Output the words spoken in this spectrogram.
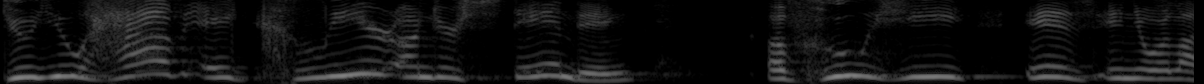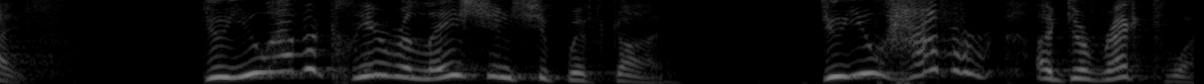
Do you have a clear understanding of who He is in your life? Do you have a clear relationship with God? Do you have a, a, direct one?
